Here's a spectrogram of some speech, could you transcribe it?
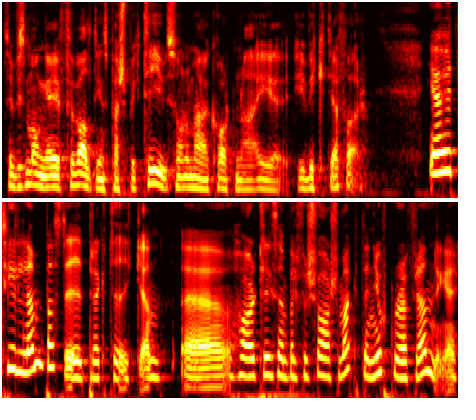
Så det finns många i förvaltningsperspektiv som de här kartorna är, är viktiga för. Ja, hur tillämpas det i praktiken? Uh, har till exempel Försvarsmakten gjort några förändringar?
